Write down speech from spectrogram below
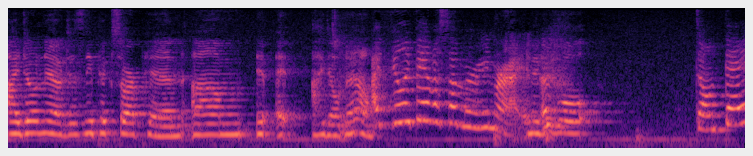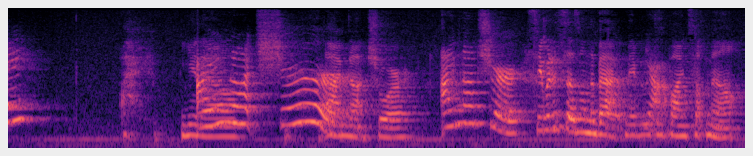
I don't know. Disney Pixar pin. Um, it, it, I don't know. I feel like they have a submarine ride. Maybe we'll. Don't they? You know, I'm not sure. I'm not sure. I'm not sure. See what it says on the back. Maybe we yeah. can find something out.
